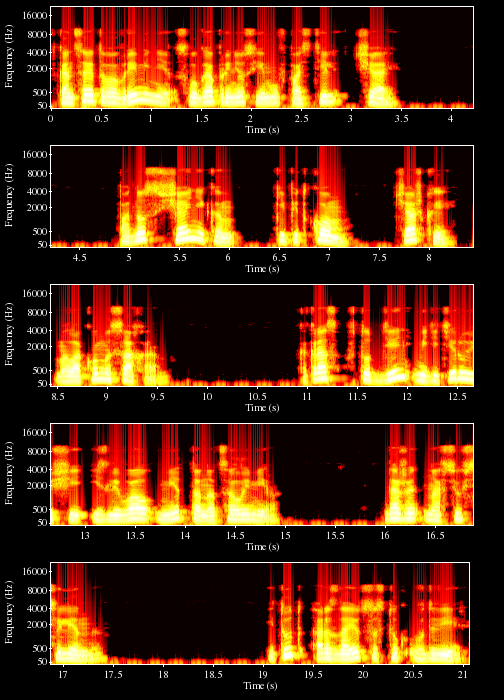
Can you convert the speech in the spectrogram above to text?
В конце этого времени слуга принес ему в постель чай. Поднос с чайником, кипятком, чашкой, молоком и сахаром. Как раз в тот день медитирующий изливал метта на целый мир. Даже на всю Вселенную. И тут раздается стук в дверь,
